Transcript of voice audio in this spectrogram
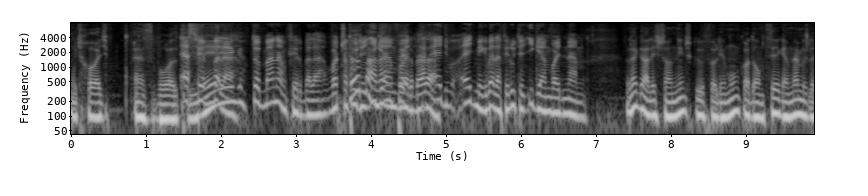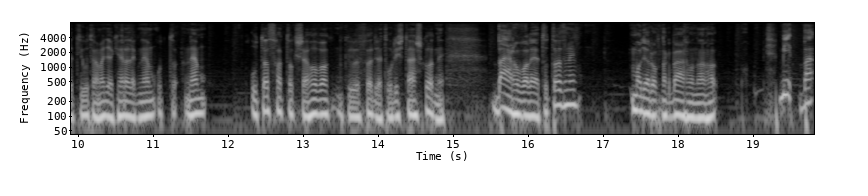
Úgyhogy ez volt Ez fér még. bele? Több már nem fér bele? Vagy csak Több úgy, hogy igen, vagy bele. Hát egy, egy még belefér, úgyhogy igen vagy nem. Legálisan nincs külföldi munkadom, cégem nem üzleti útra megyek, jelenleg nem, ut- nem utazhatok sehova külföldre turistáskodni. Bárhova lehet utazni, magyaroknak bárhonnan, ha, mi, bá,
